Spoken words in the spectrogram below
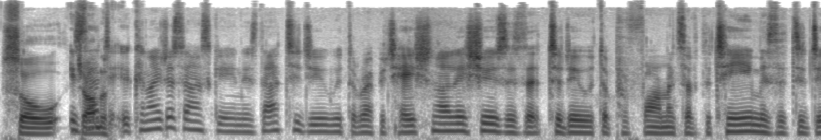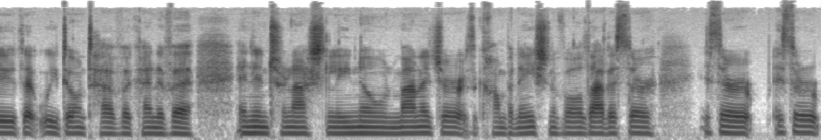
So, is that, can I just ask you, is that to do with the reputational issues? Is it to do with the performance of the team? Is it to do that we don't have a kind of a an internationally known manager? Is a combination of all that? Is there is there is there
